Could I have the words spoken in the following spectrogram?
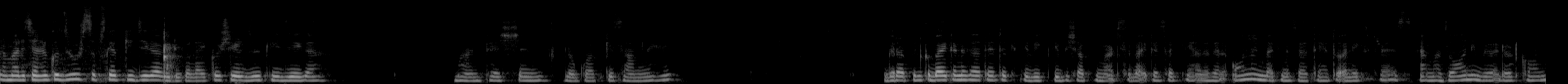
और हमारे चैनल को ज़रूर सब्सक्राइब कीजिएगा, वीडियो को लाइक और शेयर ज़रूर कीजिएगा। मान फ़ैशन लोगो आपके सामने है। अगर आप इनको बाय करना चाहते हैं तो किसी भी किसी भी शॉपिंग मार्ट से बाय कर सकते हैं और अगर ऑनलाइन बाय करना चाहते हैं तो AliExpress Amazon E dot com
